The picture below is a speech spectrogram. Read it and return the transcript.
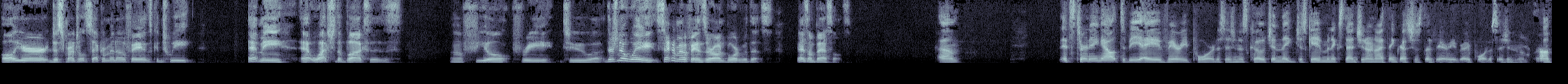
All your disgruntled Sacramento fans can tweet at me at Watch the Boxes. Uh, feel free to. Uh, there's no way Sacramento fans are on board with this. Guys on bath salts. Um, it's turning out to be a very poor decision as coach, and they just gave him an extension, and I think that's just a very, very poor decision. Um,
